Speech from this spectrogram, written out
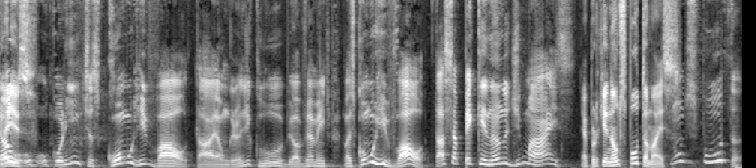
opinião, é isso. O, o Corinthians, como rival, tá? É um grande clube, obviamente. Mas como rival, tá se apequenando demais. É porque não disputa mais. Não disputa.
